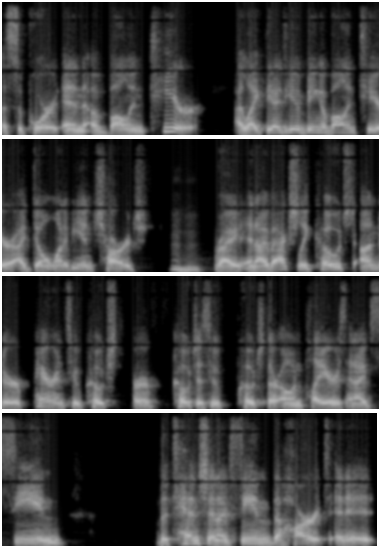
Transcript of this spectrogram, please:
a support and a volunteer i like the idea of being a volunteer i don't want to be in charge Mm-hmm. right? And I've actually coached under parents who've coached or coaches who've coached their own players, and I've seen the tension, I've seen the heart and it,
